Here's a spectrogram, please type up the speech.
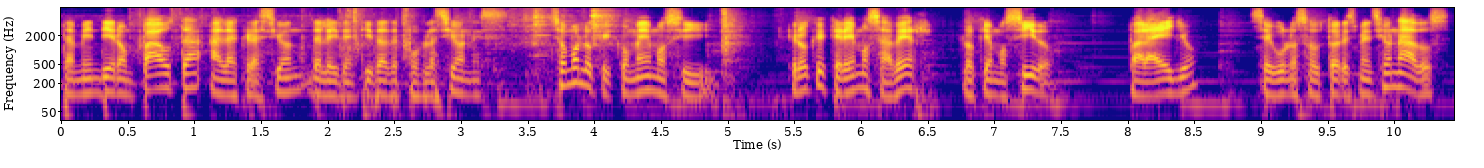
también dieron pauta a la creación de la identidad de poblaciones. Somos lo que comemos y creo que queremos saber lo que hemos sido. Para ello, según los autores mencionados,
